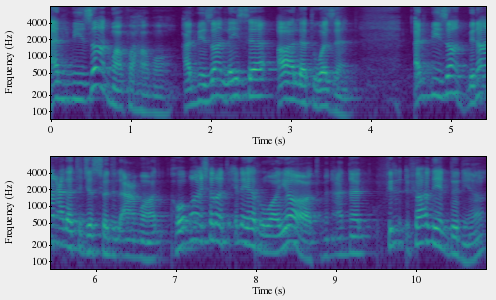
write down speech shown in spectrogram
الميزان ما فهمه الميزان ليس آلة وزن. الميزان بناء على تجسد الأعمال هو ما أشرت إليه الروايات من أن في, في هذه الدنيا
